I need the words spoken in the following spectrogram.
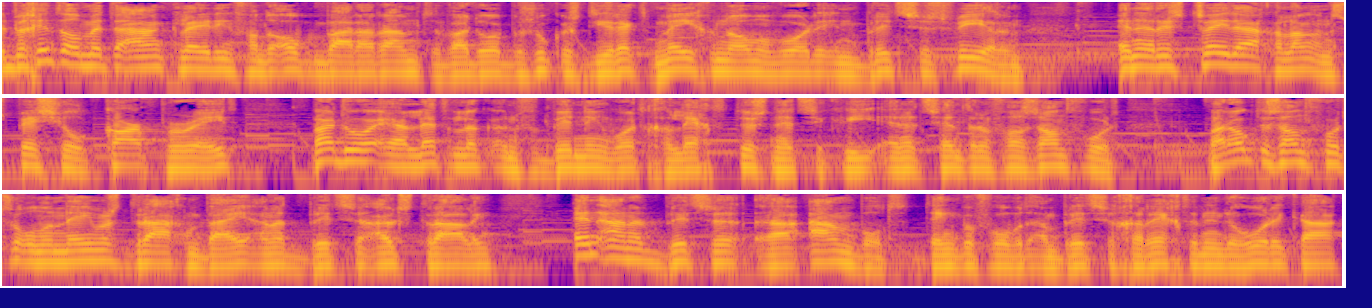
Het begint al met de aankleding van de openbare ruimte... waardoor bezoekers direct meegenomen worden in Britse sferen. En er is twee dagen lang een special car parade... waardoor er letterlijk een verbinding wordt gelegd tussen het circuit en het centrum van Zandvoort. Maar ook de Zandvoortse ondernemers dragen bij aan het Britse uitstraling... en aan het Britse eh, aanbod. Denk bijvoorbeeld aan Britse gerechten in de horeca...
